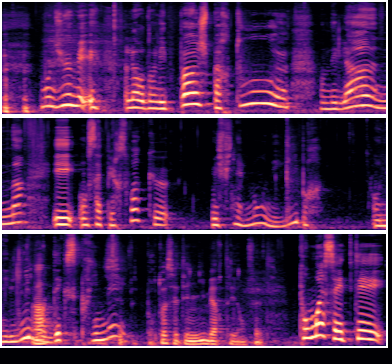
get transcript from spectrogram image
Mon Dieu, mais alors dans les poches, partout, on est là, nanana. et on s'aperçoit que, mais finalement, on est libre. On est libre Ah, d'exprimer. Pour toi, c'était une liberté en fait. Pour moi, ça a été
